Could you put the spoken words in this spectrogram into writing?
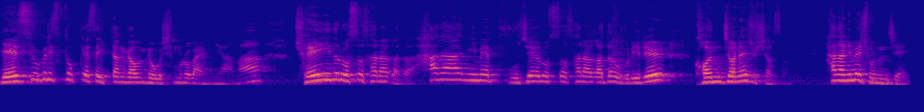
예수 그리스도께서 이 땅 가운데 오심으로 말미암아 죄인으로서 살아가던 하나님의 부재로서 살아가던 우리를 건전해 주셔서 하나님의 존재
